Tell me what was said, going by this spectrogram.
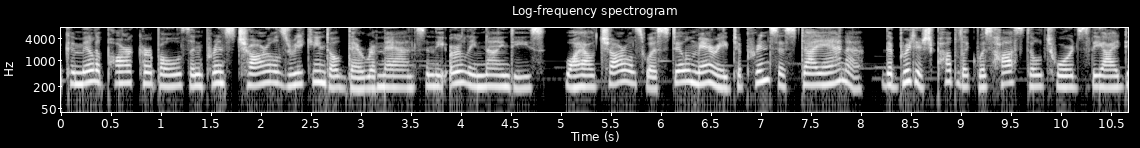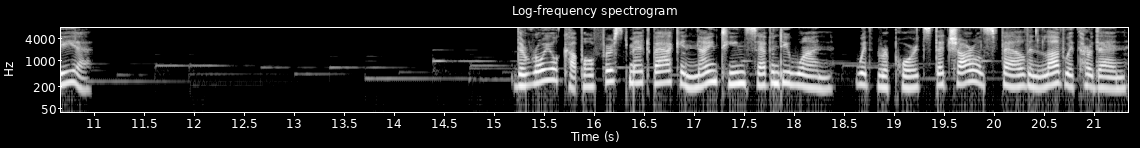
Camilla Parker Bowles and Prince Charles rekindled their romance in the early 90s, while Charles was still married to Princess Diana, the British public was hostile towards the idea. The royal couple first met back in 1971, with reports that Charles fell in love with her then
